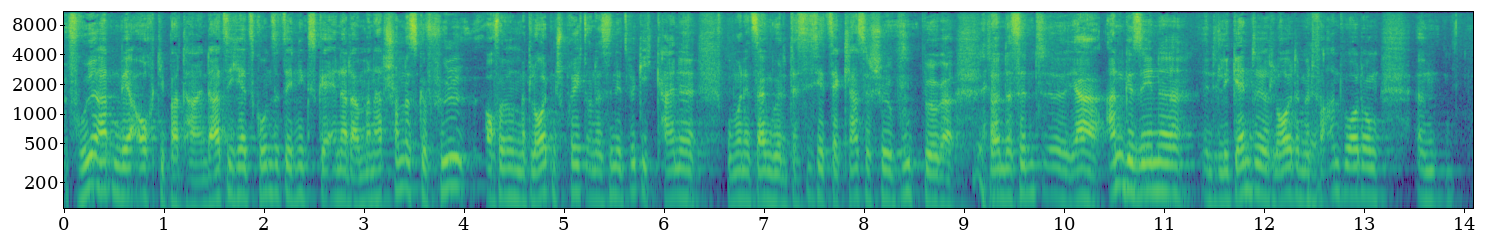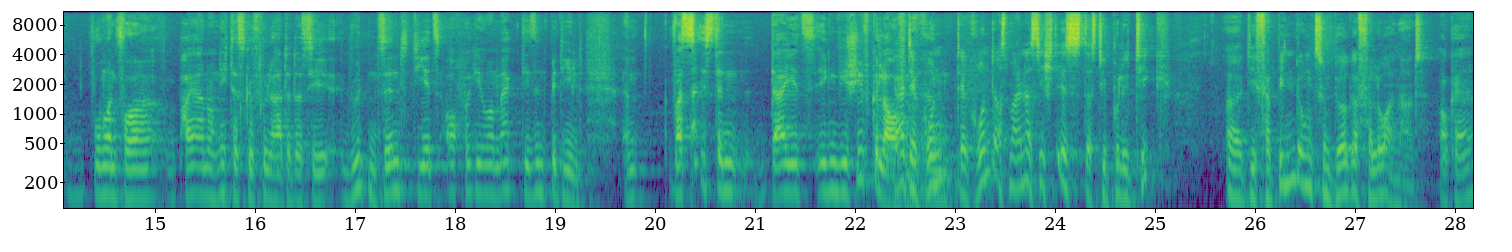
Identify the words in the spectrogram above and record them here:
Früher hatten wir auch die Parteien. Da hat sich jetzt grundsätzlich nichts geändert. Aber man hat schon das Gefühl, auch wenn man mit Leuten spricht, und das sind jetzt wirklich keine, wo man jetzt sagen würde, das ist jetzt der klassische Wutbürger, ja. sondern das sind äh, ja angesehene, intelligente Leute mit ja. Verantwortung, ähm, wo man vor ein paar Jahren noch nicht das Gefühl hatte, dass sie wütend sind, die jetzt auch wirklich immer merkt, die sind bedient. Ähm, was ist denn da jetzt irgendwie schiefgelaufen? Ja, der, Grund, ähm, der Grund aus meiner Sicht ist, dass die Politik äh, die Verbindung zum Bürger verloren hat. Okay.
